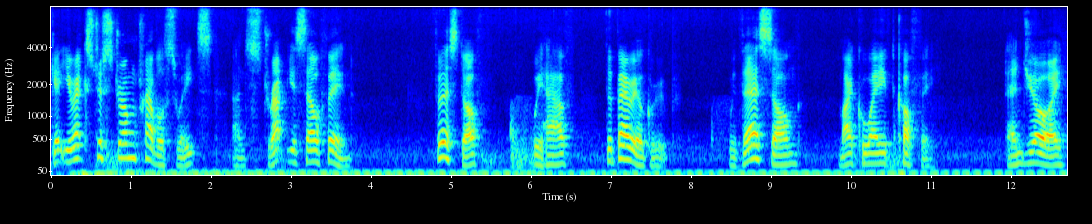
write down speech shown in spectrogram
Get your extra strong travel sweets and strap yourself in. First off, we have the Burial Group with their song Microwaved Coffee. Enjoy!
